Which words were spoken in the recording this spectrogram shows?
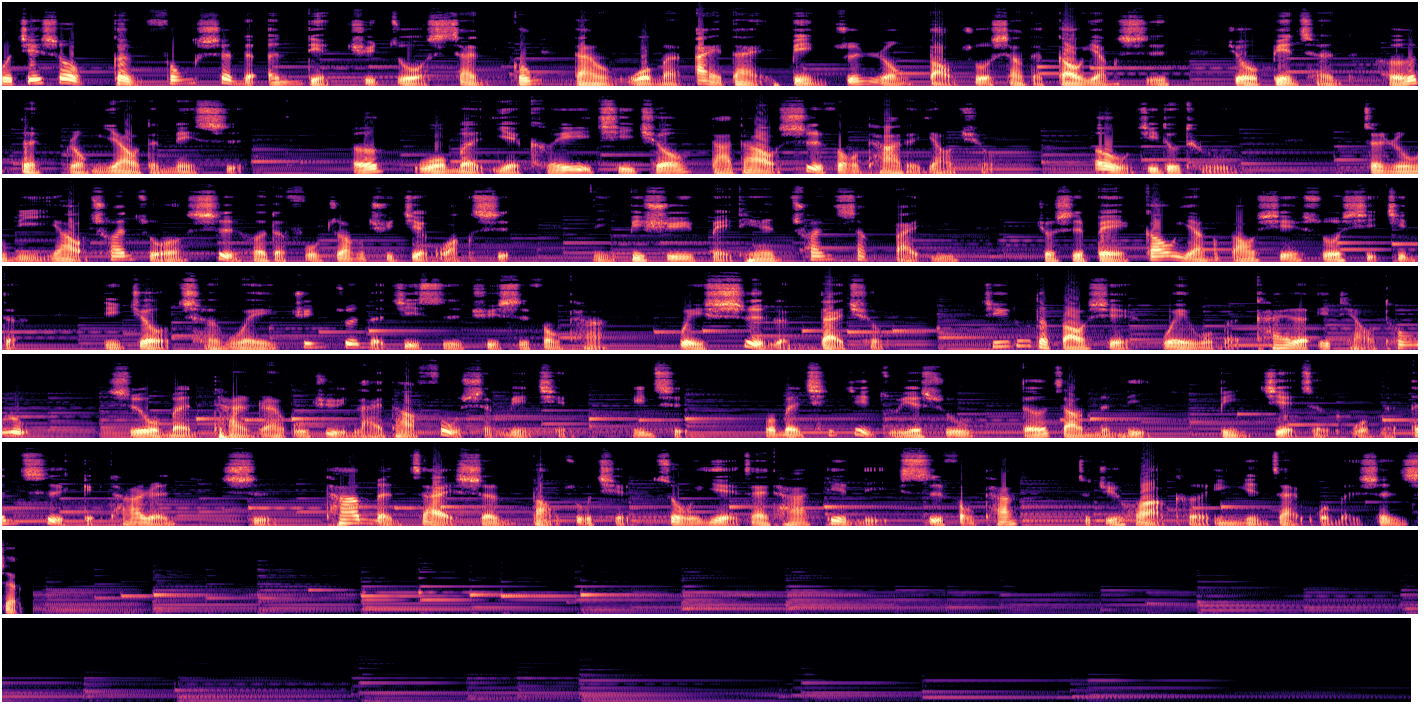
我接受更丰盛的恩典去做善工。当我们爱戴并尊荣宝座上的羔羊时，就变成。何等荣耀的内室，而我们也可以祈求达到侍奉他的要求。哦，基督徒，正如你要穿着适合的服装去见王室，你必须每天穿上白衣，就是被羔羊宝血所洗净的，你就成为君尊的祭司去侍奉他，为世人代求。基督的宝血为我们开了一条通路，使我们坦然无惧来到父神面前。因此，我们亲近主耶稣，得着能力，并借着我们恩赐给他人，使他们在神宝座前昼夜在他殿里侍奉他。这句话可应验在我们身上。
